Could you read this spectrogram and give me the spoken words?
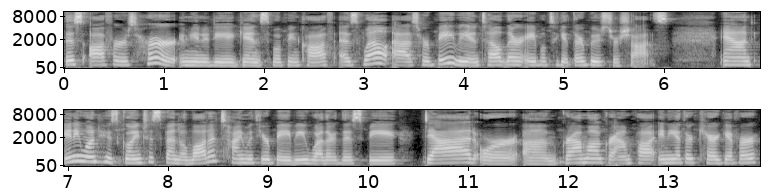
This offers her immunity against whooping cough as well as her baby until they're able to get their booster shots. And anyone who's going to spend a lot of time with your baby, whether this be dad or um, grandma, grandpa, any other caregiver,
